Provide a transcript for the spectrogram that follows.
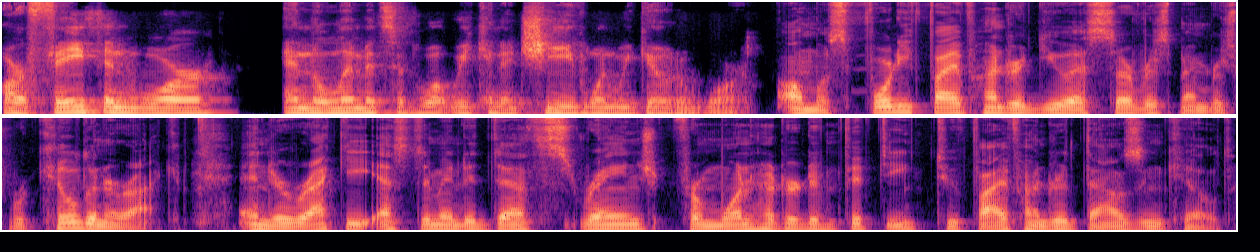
our faith in war and the limits of what we can achieve when we go to war. Almost 4,500 U.S. service members were killed in Iraq, and Iraqi estimated deaths range from 150 to 500,000 killed,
